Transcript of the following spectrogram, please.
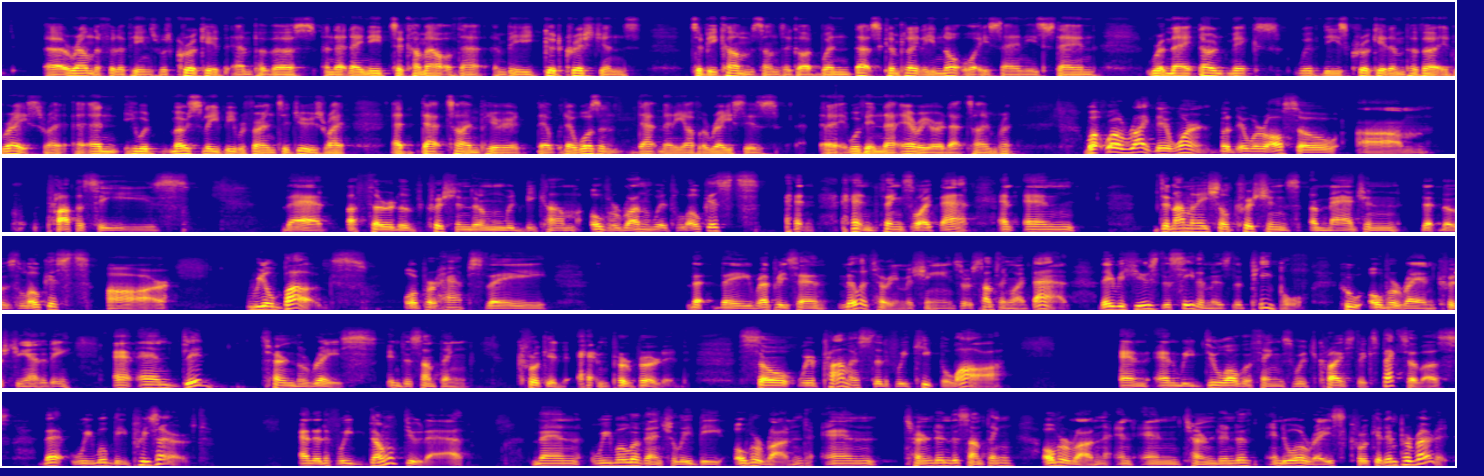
uh, around the Philippines was crooked and perverse, and that they need to come out of that and be good Christians to become sons of God when that's completely not what he's saying. He's saying, remain, don't mix with these crooked and perverted race, right? And he would mostly be referring to Jews, right? At that time period, there there wasn't that many other races uh, within that area at that time, right? Well, well, right, there weren't, but there were also um, prophecies that a third of Christendom would become overrun with locusts and and things like that. And and denominational Christians imagine that those locusts are real bugs, or perhaps they that they represent military machines or something like that. They refuse to see them as the people who overran Christianity and, and did turn the race into something crooked and perverted. So we're promised that if we keep the law and and we do all the things which Christ expects of us, that we will be preserved. And that if we don't do that, then we will eventually be overrun and turned into something overrun and, and turned into into a race crooked and perverted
